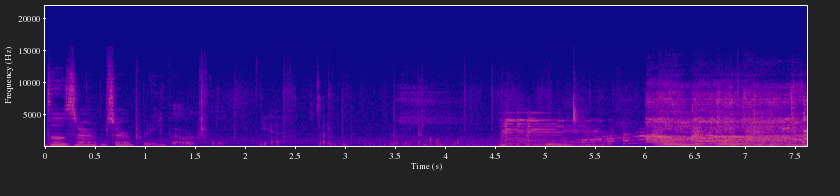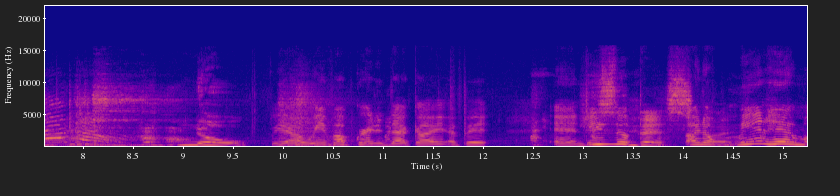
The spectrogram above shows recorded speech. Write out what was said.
those arms are pretty powerful. Yeah, it's like really powerful. No. Yeah, we've upgraded that guy a bit. And He's the best. I know, guy. me and him,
